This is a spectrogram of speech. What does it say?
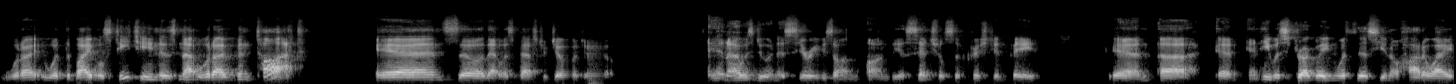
what I what the Bible's teaching is not what I've been taught. And so that was Pastor Jojo. And I was doing a series on on the essentials of Christian faith. And uh, and and he was struggling with this, you know, how do I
